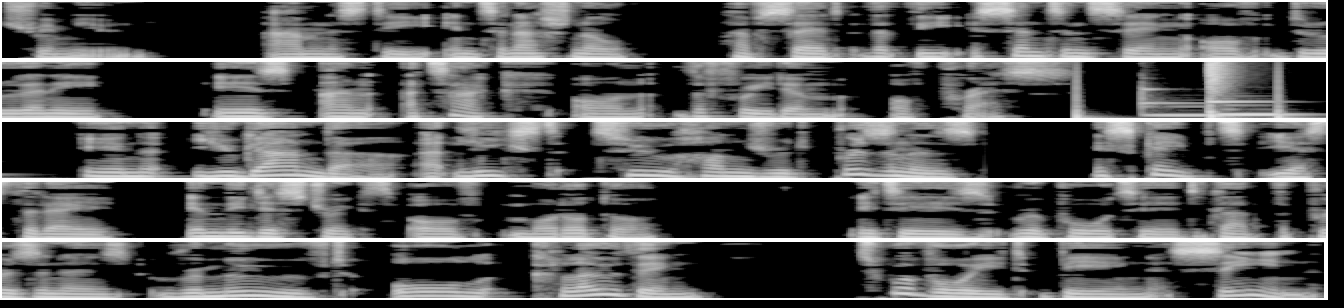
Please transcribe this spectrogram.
Tribune. Amnesty International have said that the sentencing of Dareni is an attack on the freedom of press. In Uganda, at least 200 prisoners escaped yesterday in the district of Moroto. It is reported that the prisoners removed all clothing to avoid being seen.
